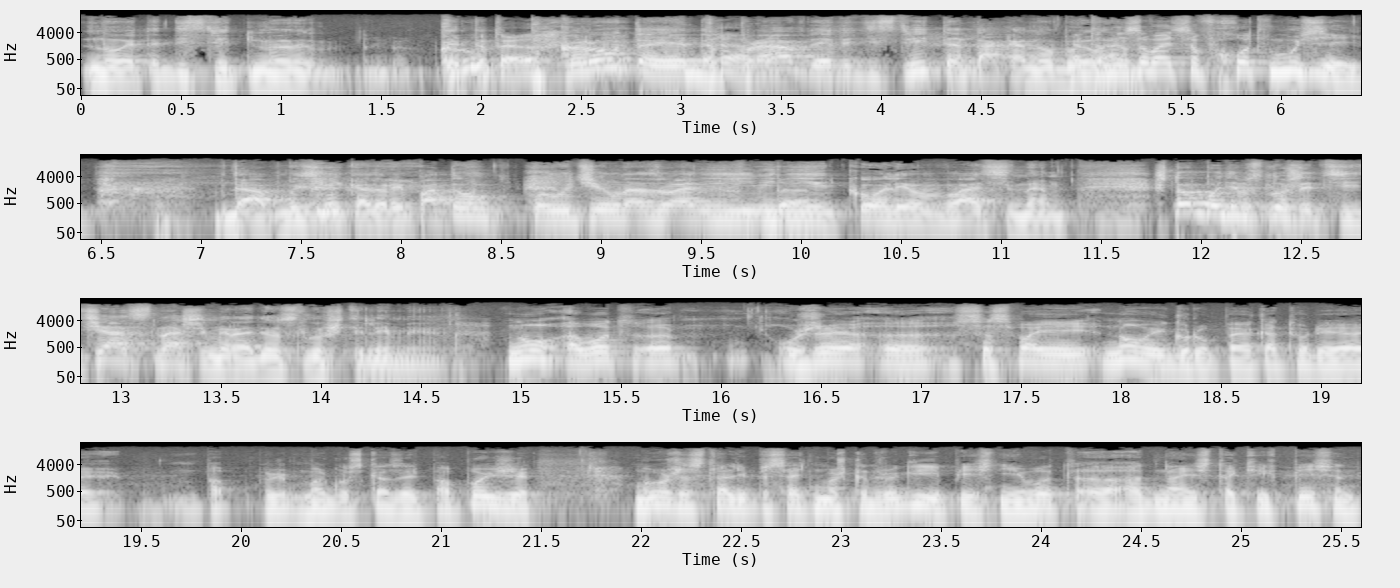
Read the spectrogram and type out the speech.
ну, это действительно... Круто. Это круто, это Да, правда, это действительно так оно было. Это называется вход в музей. Да, в музей, который потом получил название имени Коли Васина. Что будем слушать сейчас с нашими радиослушателями? Ну, а вот э, уже э, со своей новой группой, о которой я могу сказать попозже, мы уже стали писать немножко другие песни. И вот э, одна из таких песен,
